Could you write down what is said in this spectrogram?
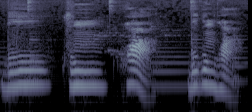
무궁화, 무궁화.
